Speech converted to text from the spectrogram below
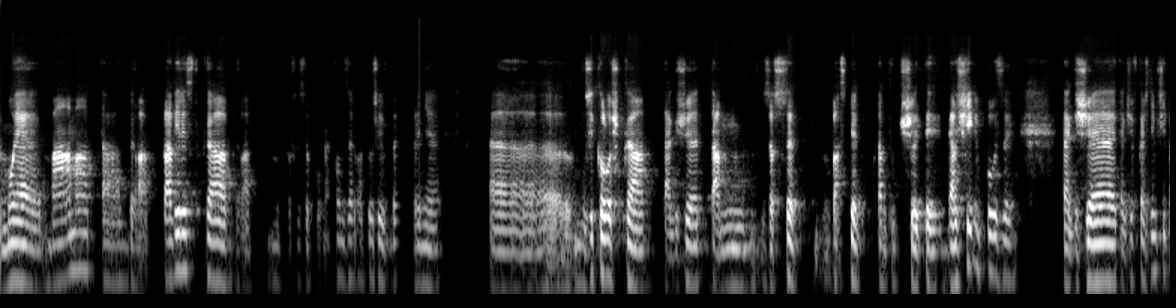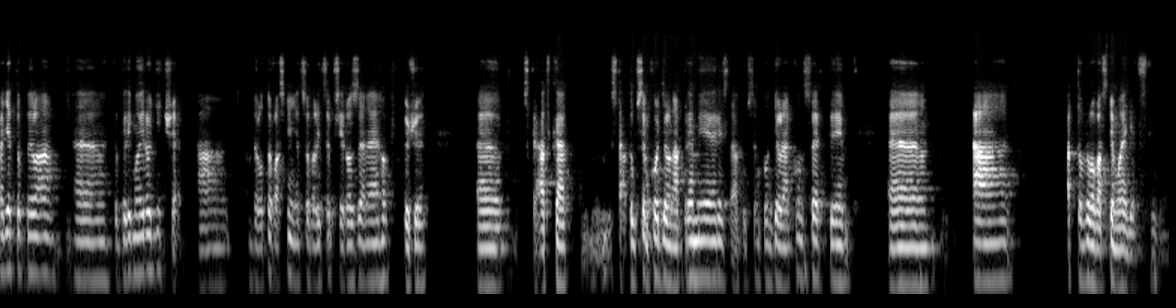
moje máma, ta byla klaviristka, byla profesorkou na konzervatoři v Brně, muzikoložka, takže tam zase vlastně tam šly ty další impulzy. Takže, takže v každém případě to, byla, to byli moji rodiče. A bylo to vlastně něco velice přirozeného, protože eh, zkrátka s tátou jsem chodil na premiéry, s tátou jsem chodil na koncerty eh, a, a to bylo vlastně moje dětství.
